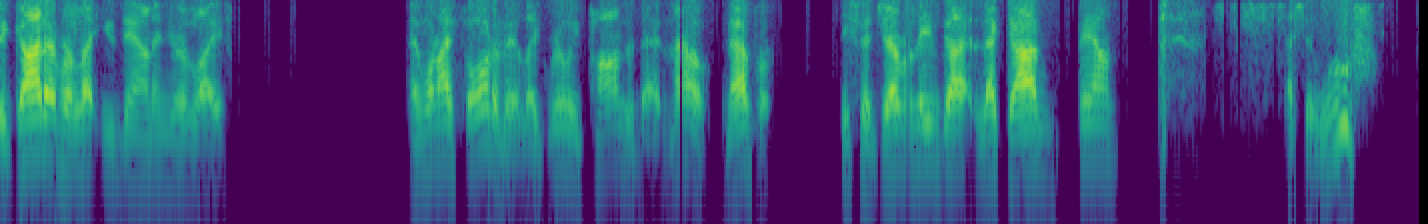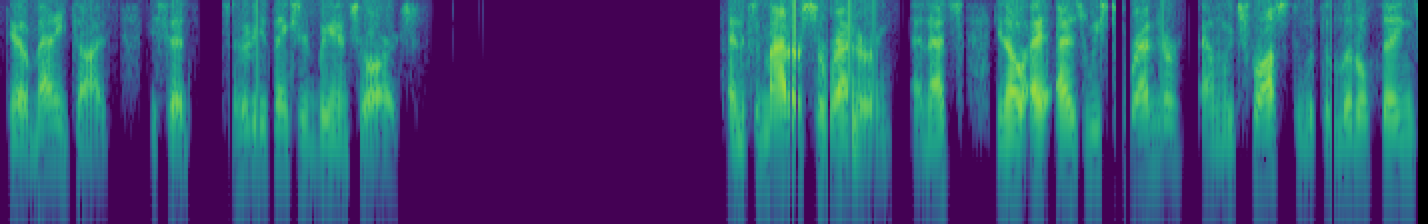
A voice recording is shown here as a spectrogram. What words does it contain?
did God ever let you down in your life? And when I thought of it, like really pondered that, no, never. He said, "Did you ever leave God, let God down?" I said, "Woof," you know, many times. He said, "So who do you think should be in charge?" And it's a matter of surrendering, and that's you know, as we surrender and we trust with the little things,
